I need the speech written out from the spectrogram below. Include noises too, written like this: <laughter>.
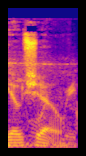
radio show.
